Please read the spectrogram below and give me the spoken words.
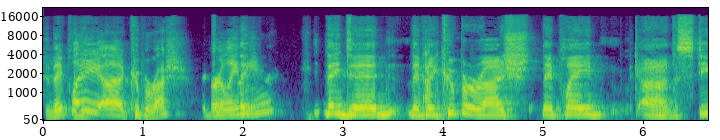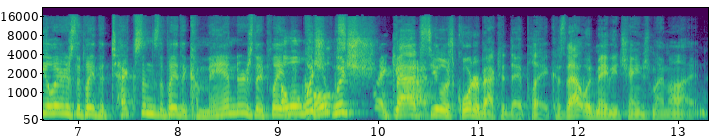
Did they play uh, Cooper Rush early they, in the year? They did. They played Cooper Rush. They played uh, the Steelers. They played the Texans. They played the Commanders. They played. Oh well, which Colts. which my bad God. Steelers quarterback did they play? Because that would maybe change my mind.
